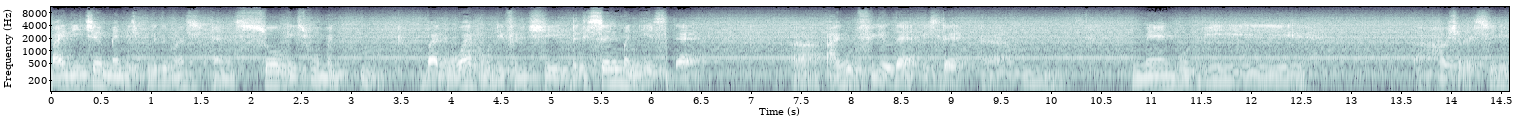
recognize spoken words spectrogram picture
By nature, man is polygamous, and so is woman. But what would differentiate the discernment is that uh, I would feel that is that um, man would be uh, how shall I say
